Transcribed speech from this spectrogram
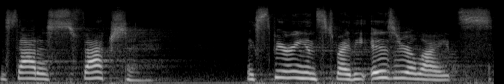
the satisfaction experienced by the Israelites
